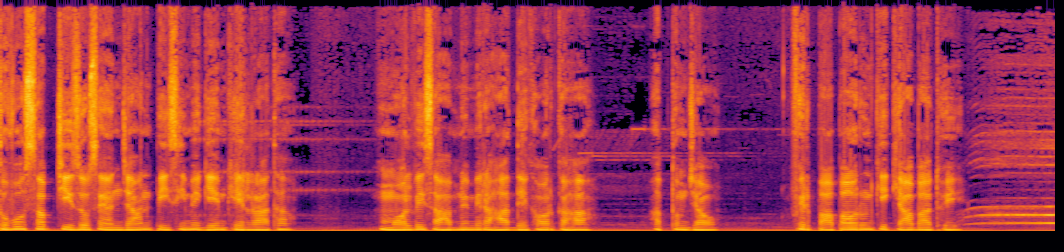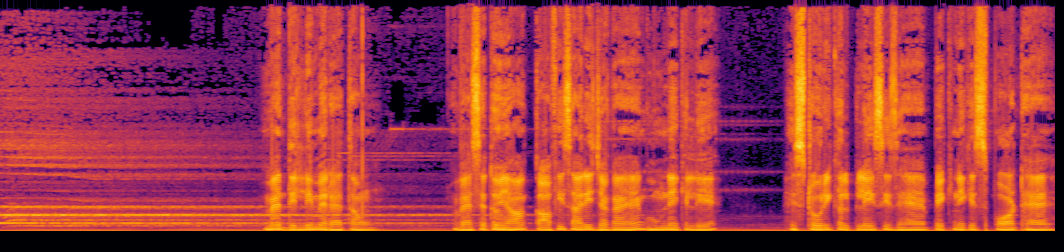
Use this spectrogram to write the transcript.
तो वो सब चीज़ों से अनजान पीसी में गेम खेल रहा था। मौलवी साहब ने मेरा हाथ देखा और कहा, अब तुम जाओ। फिर पापा और उनकी क्या बात हुई? मैं दिल्ली में रहता हूँ। वैसे तो यहाँ काफ़ी सारी जगह हैं घूमने के लिए। हिस्टोरिकल प्लेसेस हैं पिकनिक स्पॉट है,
